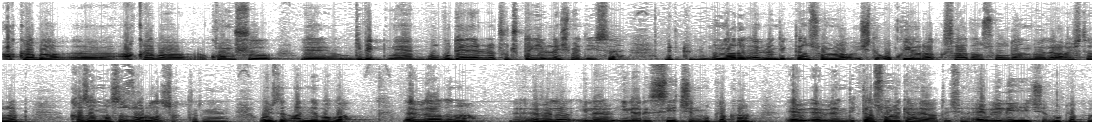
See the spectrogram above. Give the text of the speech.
akraba e, akraba komşu e, gibi yani bu, bu değerler çocukta yerleşmediyse bunları evlendikten sonra işte okuyarak sağdan soldan böyle araştırarak kazanması zor olacaktır yani. O yüzden anne baba evladına e, evvela iler, ilerisi için mutlaka ev, evlendikten sonraki hayatı için, evliliği için mutlaka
